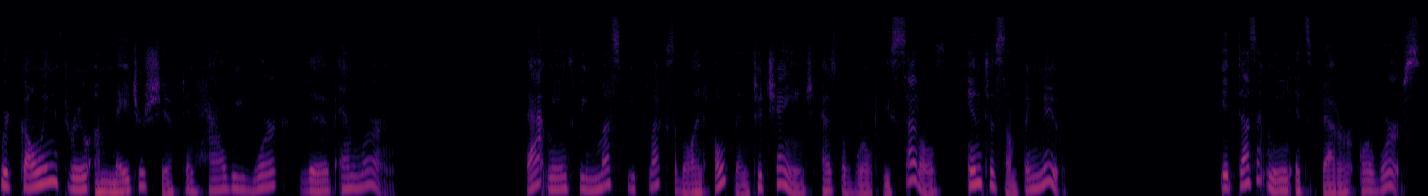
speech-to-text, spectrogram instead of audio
We're going through a major shift in how we work, live, and learn. That means we must be flexible and open to change as the world resettles into something new. It doesn't mean it's better or worse.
